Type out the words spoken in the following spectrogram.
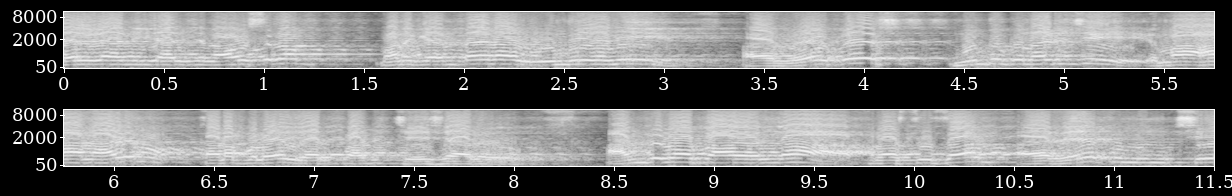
ధైర్యాన్ని ఇవ్వాల్సిన అవసరం మనకి ఎంతైనా ఉంది అని లోకేష్ ముందుకు నడిచి మహానాడు కడపలో ఏర్పాటు చేశారు. అందులో భాగంగా ప్రస్తుతం రేపు నుంచి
